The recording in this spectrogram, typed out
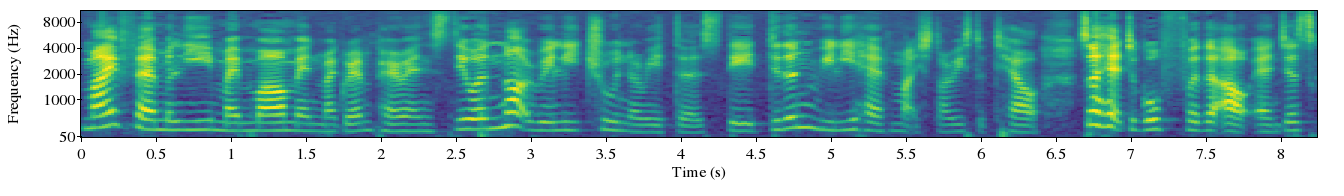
my family, my mom and my grandparents, they were not really true narrators. They didn't really have much stories to tell. So I had to go further out and just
